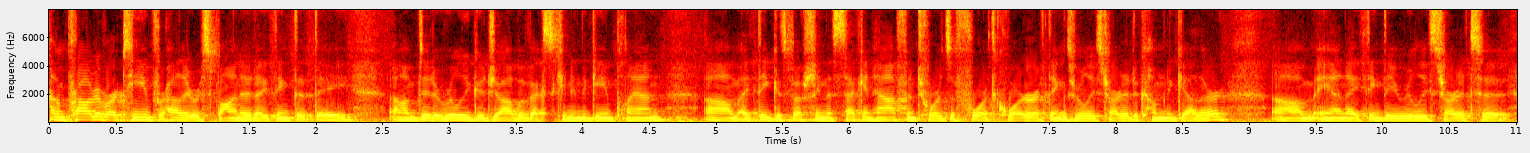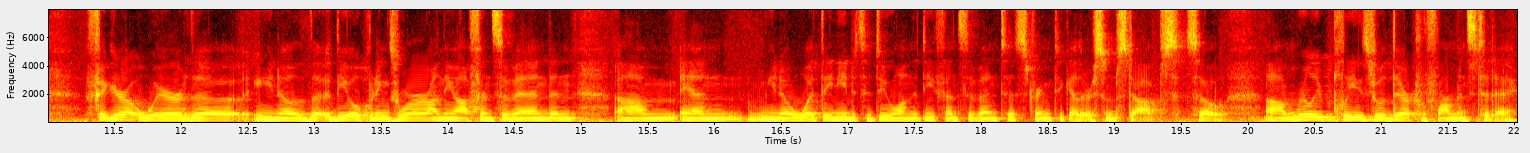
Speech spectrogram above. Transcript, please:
Um, I'm proud of our team for how they responded. I think that they um, did a really good job of executing the game plan. Um, I think especially in the second half and towards the fourth quarter, things really started to come together. Um, and I think they really started to figure out where the you know the, the openings were on the offensive end and um, and you know what they needed to do on the defensive end to string together some stops. So I'm really pleased with their performance today.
